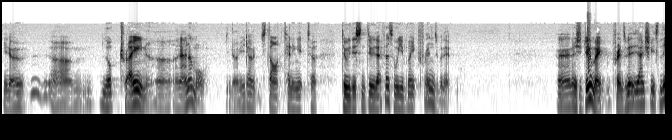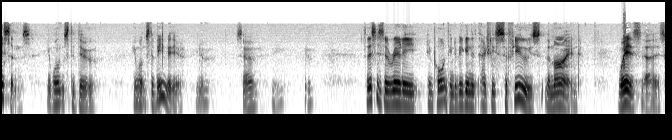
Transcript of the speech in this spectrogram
you know, um, look train uh, an animal, you know, you don't start telling it to do this and do that. First of all, you make friends with it. And as you do make friends with it, it actually listens. It wants to do, it wants to be with you, you know. So, you know. so this is a really important thing to begin to actually suffuse the mind with uh, this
